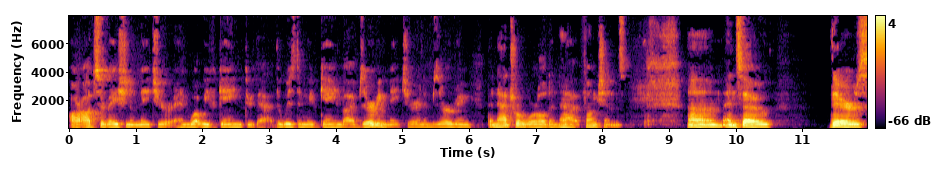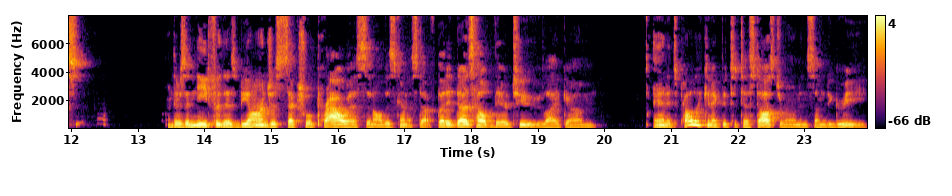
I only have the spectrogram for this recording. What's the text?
our observation of nature and what we've gained through that, the wisdom we've gained by observing nature and observing the natural world and how it functions. Um, and so there's there's a need for this beyond just sexual prowess and all this kind of stuff, but it does help there too. Like, um, and it's probably connected to testosterone in some degree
